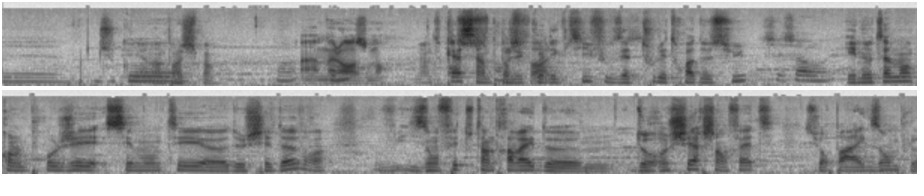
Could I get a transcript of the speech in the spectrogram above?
euh, du coup, Il y a un empêchement. Ouais. Ah, malheureusement. Mais en tout cas, c'est un projet collectif, vous êtes tous les trois dessus. C'est ça, ouais. Et notamment quand le projet s'est monté euh, de chef-d'œuvre, ils ont fait tout un travail de, de recherche en fait sur par exemple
